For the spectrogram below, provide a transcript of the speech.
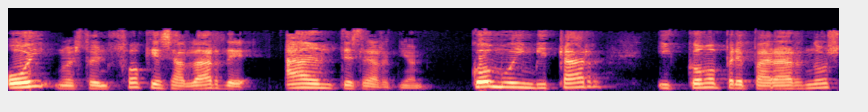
Hoy nuestro enfoque es hablar de antes de la reunión, cómo invitar y cómo prepararnos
